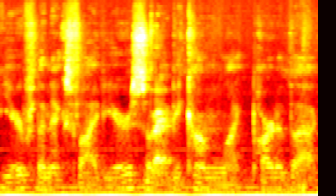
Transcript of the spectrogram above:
year for the next five years so Right. they become like part of the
